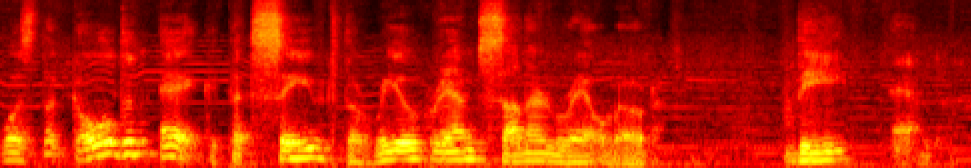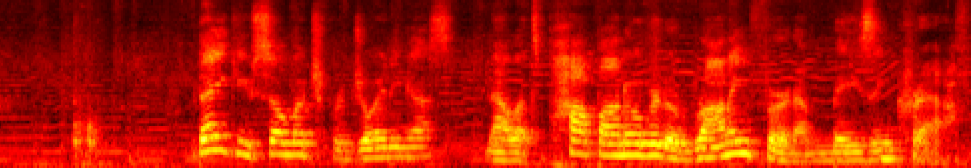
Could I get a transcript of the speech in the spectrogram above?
was the golden egg that saved the Rio Grande Southern Railroad. The end. Thank you so much for joining us. Now let's pop on over to Roni for an amazing craft.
